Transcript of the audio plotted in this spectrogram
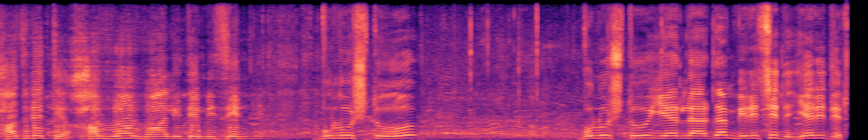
Hazreti Havva validemizin buluştuğu buluştuğu yerlerden birisidir, yeridir.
